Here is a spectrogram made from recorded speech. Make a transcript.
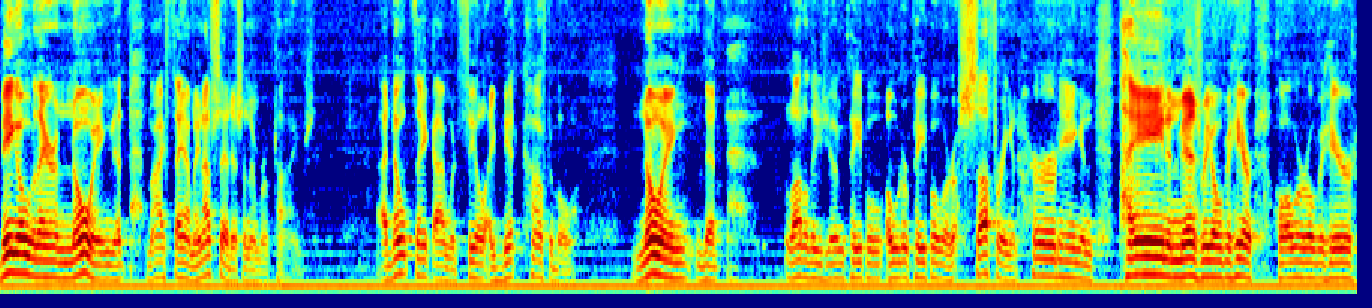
being over there and knowing that my family, and I've said this a number of times, I don't think I would feel a bit comfortable knowing that a lot of these young people, older people, are suffering and hurting and pain and misery over here while we're over here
